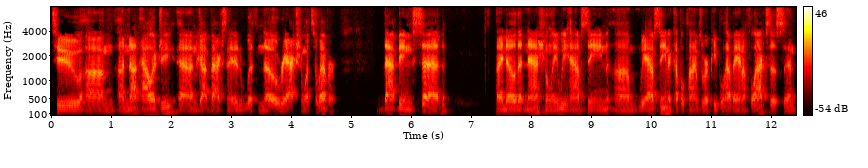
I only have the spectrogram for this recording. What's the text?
to um, a nut allergy and got vaccinated with no reaction whatsoever. That being said, I know that nationally we have seen um, we have seen a couple times where people have anaphylaxis, and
